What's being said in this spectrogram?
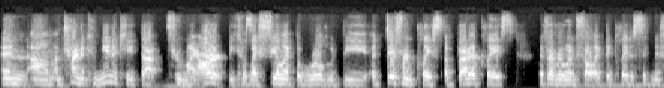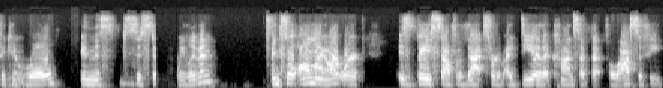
and um, i'm trying to communicate that through my art because i feel like the world would be a different place a better place if everyone felt like they played a significant role in this system we live in. And so all my artwork is based off of that sort of idea that concept that philosophy.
